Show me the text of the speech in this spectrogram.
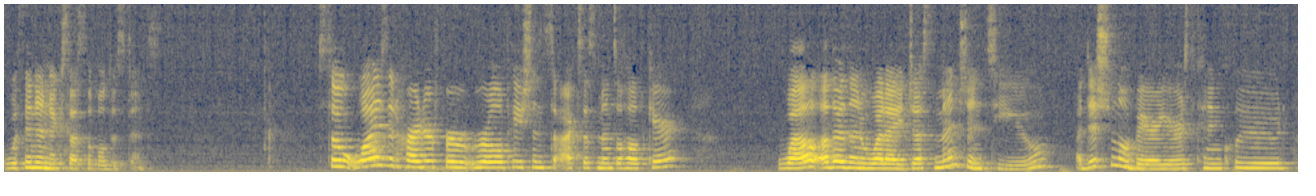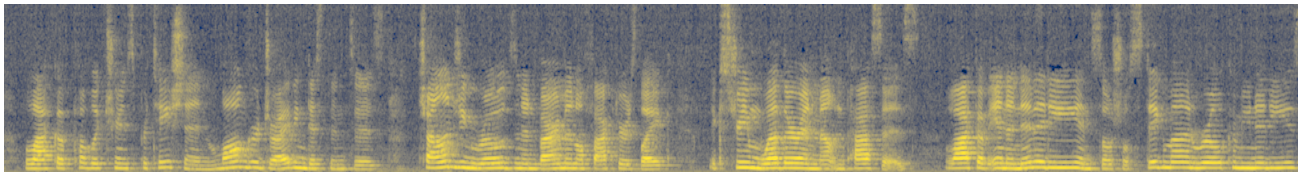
within an accessible distance. So, why is it harder for rural patients to access mental health care? Well, other than what I just mentioned to you, additional barriers can include lack of public transportation, longer driving distances, challenging roads, and environmental factors like extreme weather and mountain passes. Lack of anonymity and social stigma in rural communities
